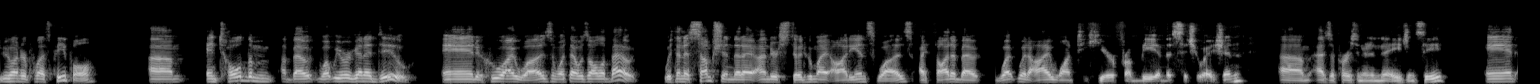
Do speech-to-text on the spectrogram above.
200 plus people, um, and told them about what we were going to do and who I was and what that was all about. With an assumption that I understood who my audience was, I thought about what would I want to hear from me in this situation um, as a person in an agency, and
